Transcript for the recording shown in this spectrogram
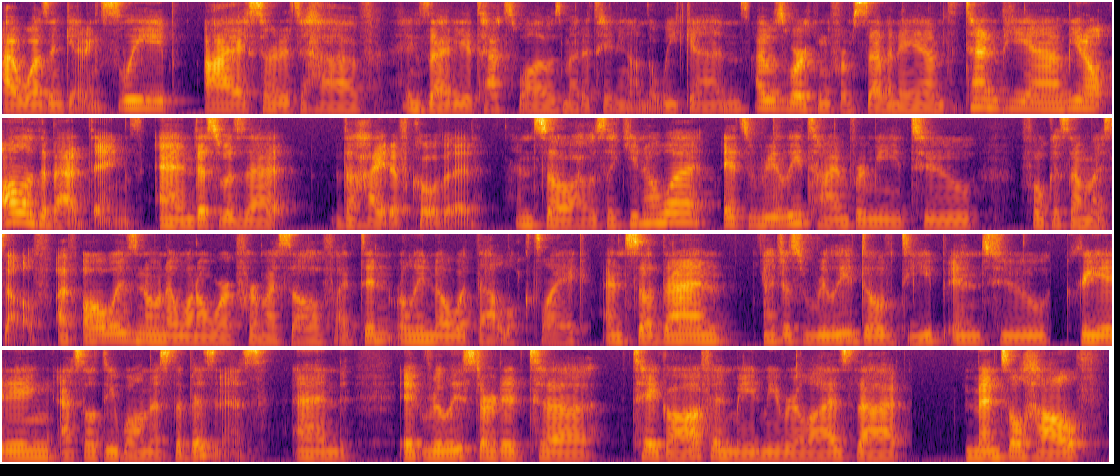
I wasn't getting sleep. I started to have anxiety attacks while I was meditating on the weekends. I was working from 7 a.m. to 10 p.m., you know, all of the bad things. And this was at the height of COVID. And so I was like, you know what? It's really time for me to focus on myself. I've always known I want to work for myself. I didn't really know what that looked like. And so then I just really dove deep into creating SLD Wellness, the business. And it really started to take off and made me realize that mental health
